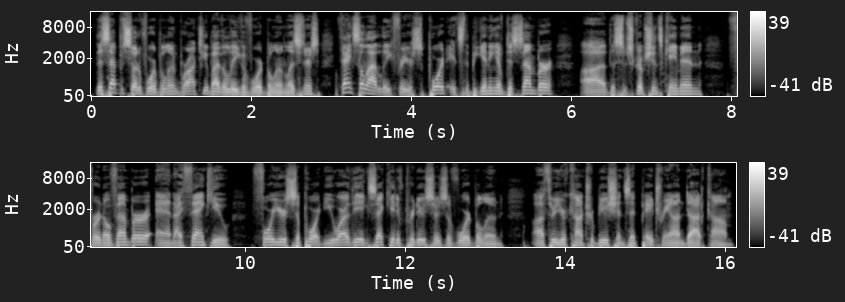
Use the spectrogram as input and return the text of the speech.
This episode of Word Balloon brought to you by the League of Word Balloon listeners. Thanks a lot, League, for your support. It's the beginning of December. Uh, the subscriptions came in for November, and I thank you for your support. You are the executive producers of Word Balloon uh, through your contributions at patreon.com.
